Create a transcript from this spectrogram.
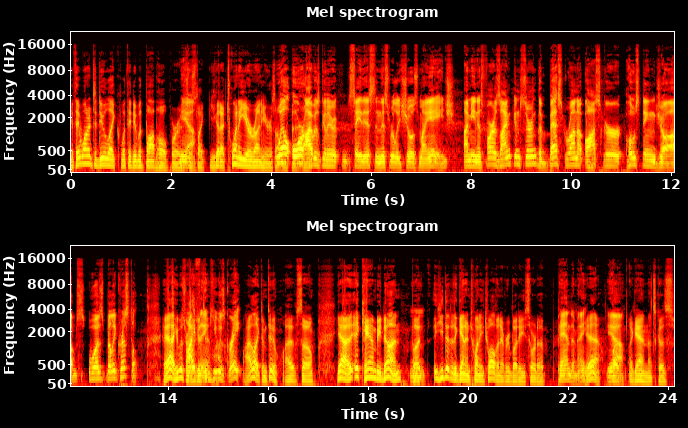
if they wanted to do like what they did with Bob Hope, where it's Yeah. just like you got a 20 year run here or something. Well, like that, or? I was going to say this, and this really shows my age. I mean, as far as I'm concerned, the best run of Oscar hosting jobs was Billy Crystal. yeah, he was really I good. think too. he was great. I liked him too. I, so, yeah, it can be done, but Mm-hmm. he did it again in 2012, and everybody sort of Pandem, eh? Yeah. Yeah. But again, that's because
